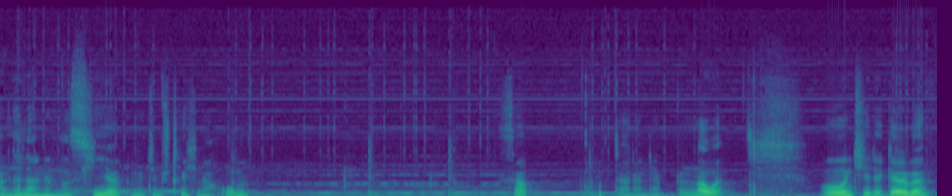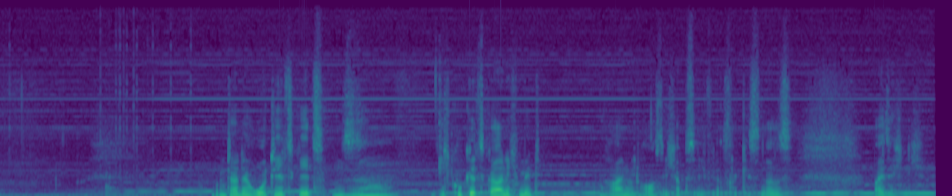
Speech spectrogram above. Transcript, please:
lilane muss hier mit dem Strich nach oben. So. Da da dann der blaue. Und hier der gelbe. Und da der rote, jetzt geht's. So. Ich gucke jetzt gar nicht mit rein und raus. Ich habe es eh wieder vergessen. Das ist, weiß ich nicht.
